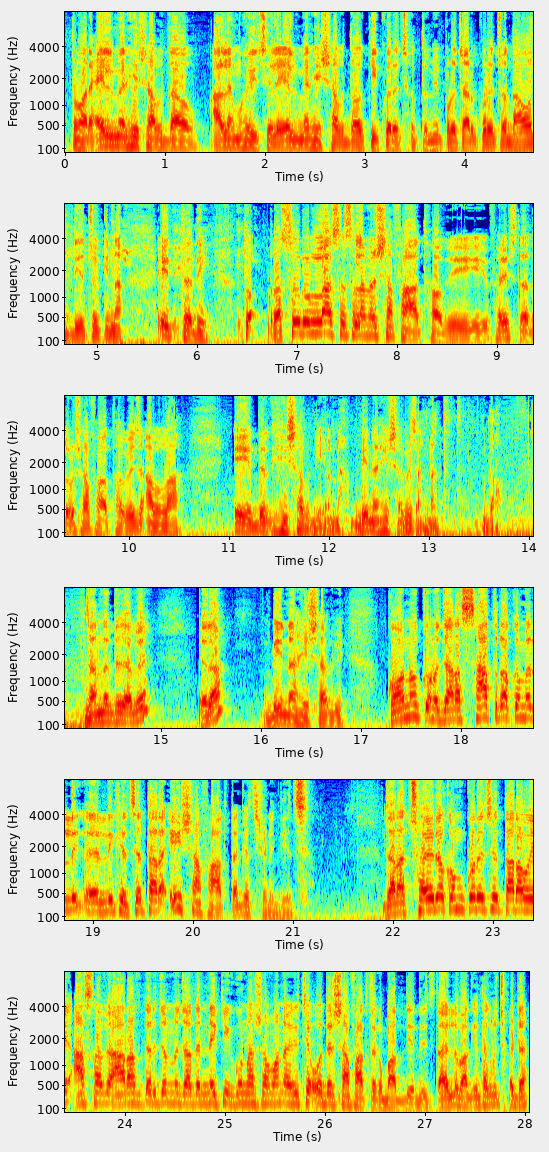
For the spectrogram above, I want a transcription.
তোমার এলমের হিসাব দাও, আলেম হয়েছিল, এলমের হিসাব দাও, কি করেছ তুমি, প্রচার করেছ, দাওয়াত দিয়েছ কিনা, ইত্যাদি। তো রসুল্লাহামের সাফাত হবে ফেরিস্তাদের সাফাত হবে যে, আল্লাহ, এদের হিসাব নিও না, বিনা হিসাবে জান্নাতে দাও। জান্নাতে যাবে এরা বিনা হিসাবে। কোন কোন, যারা সাত রকমের লিখেছে, তারা এই সাফাতটাকে ছেড়ে দিয়েছে। যারা ছয় রকম করেছে, তারা ওই আসাবে আরাফদের জন্য যাদের নেকি গুণা সমান হয়েছে ওদের সাফাতটাকে বাদ দিয়ে দিচ্ছে তাহলে বাকি থাকল ছয়টা।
